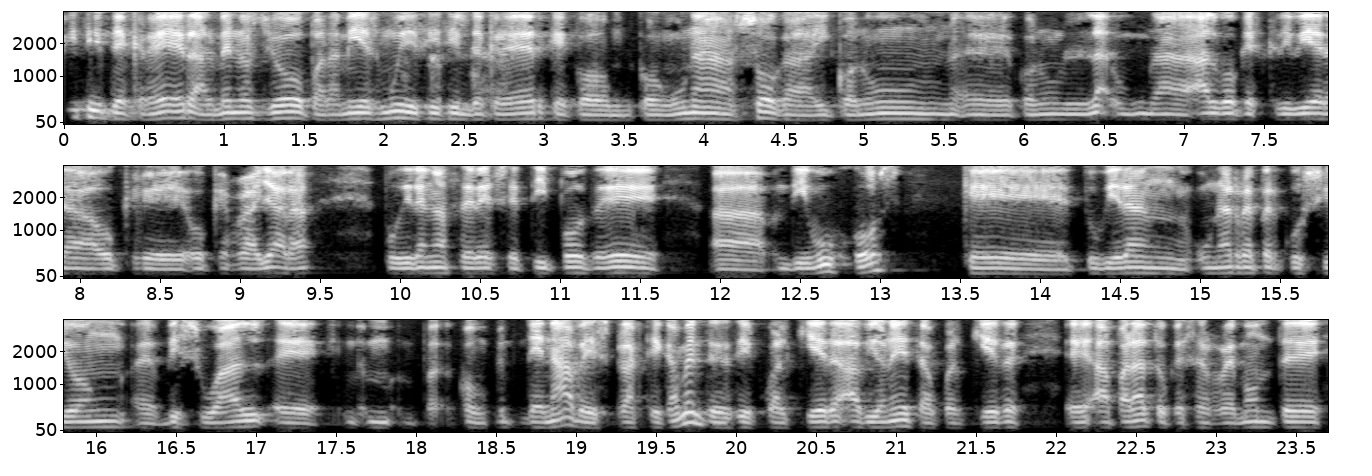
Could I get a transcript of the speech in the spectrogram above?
difícil de creer, al menos yo, para mí es muy difícil de creer que con, una soga y con un, eh, con un, algo que escribiera o que, o que rayara pudieran hacer ese tipo de ah, dibujos que tuvieran una repercusión eh, visual eh, de naves prácticamente, es decir, cualquier avioneta, cualquier eh, aparato que se remonte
